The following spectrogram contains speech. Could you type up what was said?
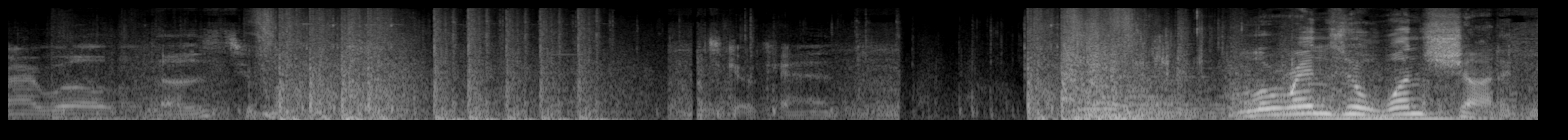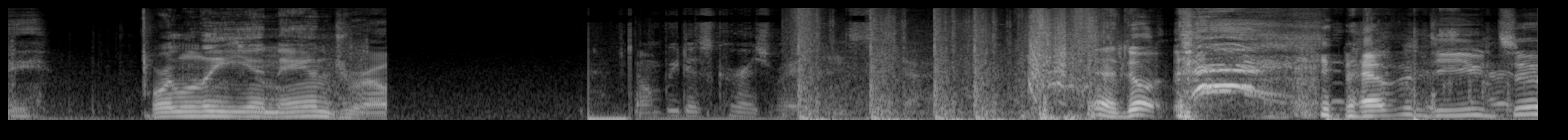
Alright, well, uh, that was too much. Let's go, cat. Lorenzo one-shotted me. Or Leonandro. Don't be discouraged by instant death. Yeah, don't... it happened to you too.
